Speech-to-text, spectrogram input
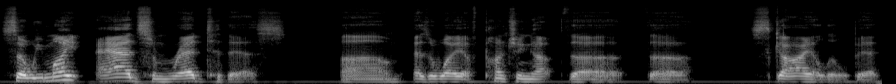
so we might add some red to this um, as a way of punching up the the sky a little bit.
